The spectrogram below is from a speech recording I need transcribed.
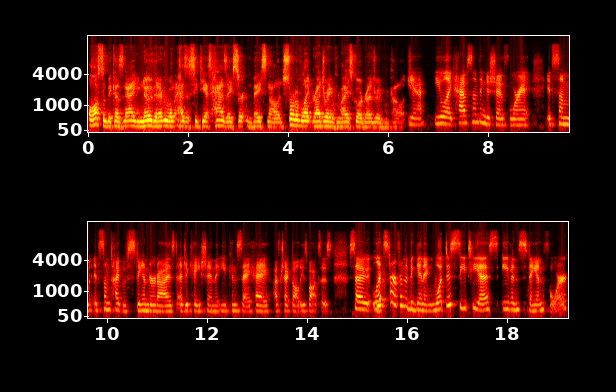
awesome because now you know that everyone that has a CTS has a certain base knowledge, sort of like graduating from high school or graduating from college. Yeah, you like have something to show for it. It's some it's some type of standardized education that you can say hey i've checked all these boxes. So let's yep. start from the beginning. What does cts even stand for?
